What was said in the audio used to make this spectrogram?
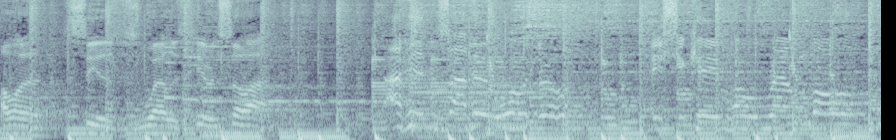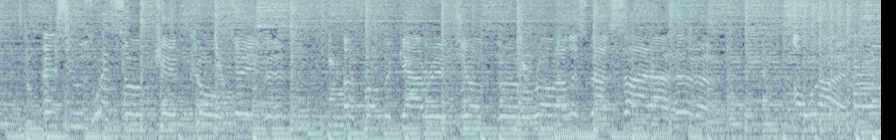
I wanna see as well as hear, and so I I hid inside her wardrobe, and she came home round four, and she was with some kid called David, and from the garage up the road. I listened outside, I heard her. Alright.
